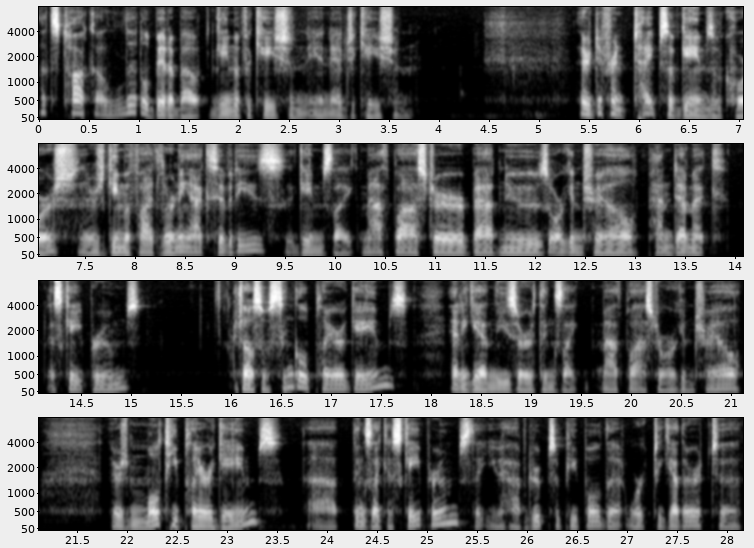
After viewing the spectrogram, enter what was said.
Let's talk a little bit about gamification in education. There are different types of games, of course. There's gamified learning activities, games like Math Blaster, Bad News, Oregon Trail, Pandemic, Escape Rooms. There's also single-player games, and again, these are things like Math Blaster, Oregon Trail. There's multiplayer games, uh, things like escape rooms that you have groups of people that work together to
